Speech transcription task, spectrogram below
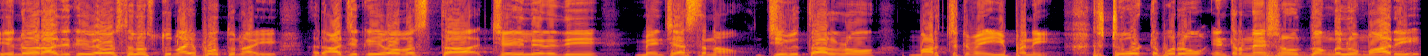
ఎన్నో రాజకీయ వ్యవస్థలు వస్తున్నాయి పోతున్నాయి. రాజకీయ వ్యవస్థ చేయలేనిది మేం చేస్తున్నాం. జీవితాలను మార్చటమే ఈ పని. స్టూవర్ట్పురం ఇంటర్నేషనల్ దొంగలు మారి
